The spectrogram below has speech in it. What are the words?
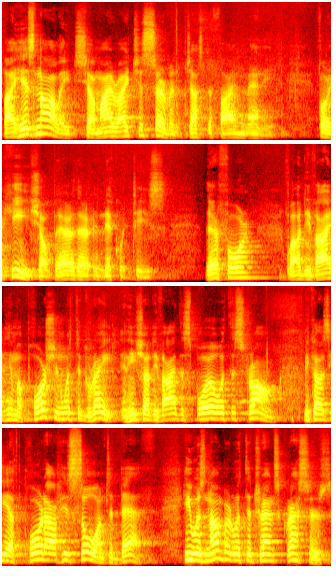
By his knowledge shall my righteous servant justify many, for he shall bear their iniquities. Therefore, will I divide him a portion with the great, and he shall divide the spoil with the strong, because he hath poured out his soul unto death. He was numbered with the transgressors.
